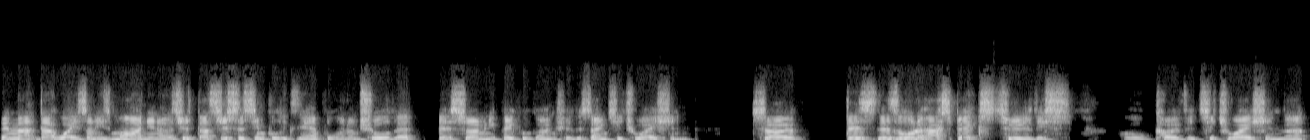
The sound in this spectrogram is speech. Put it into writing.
then that, that weighs on his mind, you know, it's just, that's just a simple example. And I'm sure that there's so many people going through the same situation. So there's there's a lot of aspects to this whole COVID situation that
